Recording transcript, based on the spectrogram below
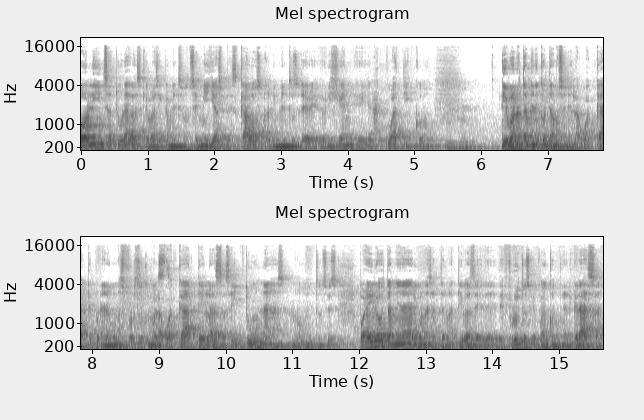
poliinsaturadas, que básicamente son semillas, pescados, alimentos de, de origen eh, acuático. Y bueno, también encontramos en el aguacate, por en algunos frutos como el aguacate, las aceitunas, ¿no? Entonces, por ahí luego también hay algunas alternativas de, de, de frutos que pueden contener grasa.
